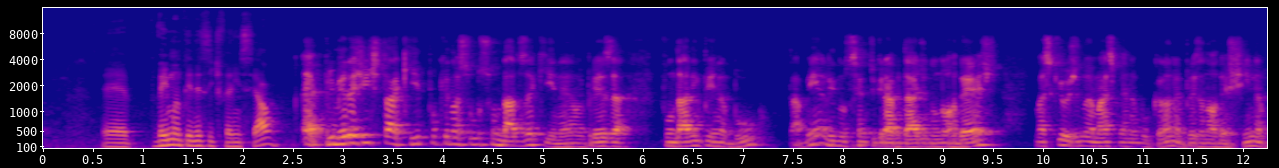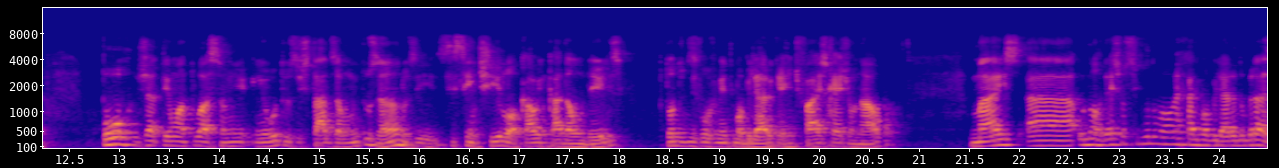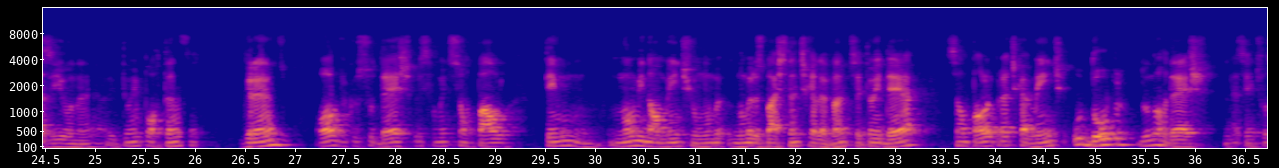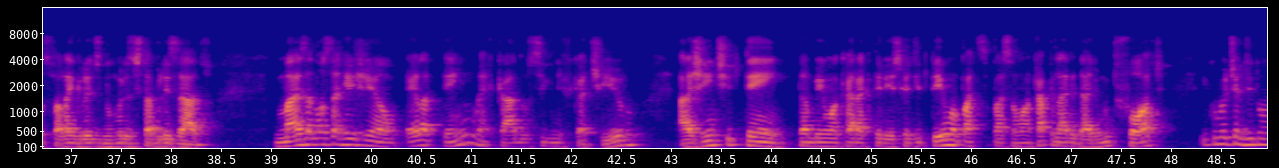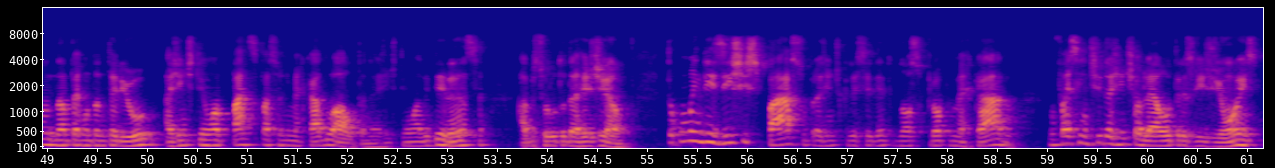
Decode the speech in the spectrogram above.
é, vem mantendo esse diferencial? É, primeiro a gente está aqui porque nós somos fundados aqui, né? Uma empresa fundada em Pernambuco, está bem ali no centro de gravidade no Nordeste, mas que hoje não é mais pernambucana, é empresa nordestina, por já ter uma atuação em outros estados há muitos anos e se sentir local em cada um deles, todo o desenvolvimento imobiliário que a gente faz regional. Mas a, o Nordeste é o segundo maior mercado imobiliário do Brasil, né? Ele tem uma importância grande. Óbvio que o Sudeste, principalmente São Paulo, tem um, nominalmente um número, números bastante relevantes. Você tem uma ideia, São Paulo é praticamente o dobro do Nordeste, né? se a gente fosse falar em grandes números estabilizados. Mas a nossa região, ela tem um mercado significativo. A gente tem também uma característica de ter uma participação, uma capilaridade muito forte. E como eu tinha dito na pergunta anterior, a gente tem uma participação de mercado alta, né? A gente tem uma liderança absoluta da região. Então, como ainda existe espaço para a gente crescer dentro do nosso próprio mercado, não faz sentido a gente olhar outras regiões,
